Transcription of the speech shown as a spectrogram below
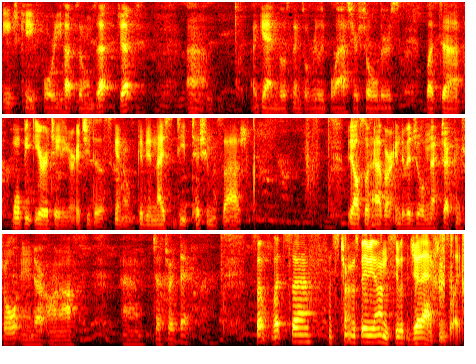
HK40 Hut Zone jets. Um, again, those things will really blast your shoulders, but uh, won't be irritating or itchy to the skin. It'll give you a nice deep tissue massage. We also have our individual neck jet control and our on-off um, jets right there. So let's uh, let's turn this baby on and see what the jet action's like.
